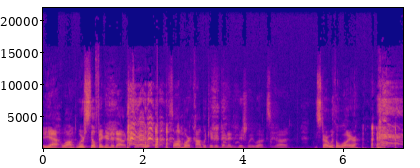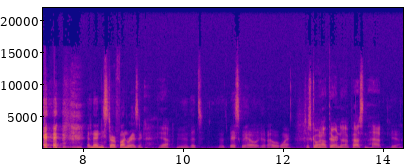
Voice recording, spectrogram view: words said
Yeah, well, we're still figuring it out. It's, it's, a lot more complicated than it initially looks. Uh, you start with a lawyer, and then you start fundraising. Yeah. yeah, that's that's basically how it, how it went. Just going out there and uh, passing the hat. Yeah.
